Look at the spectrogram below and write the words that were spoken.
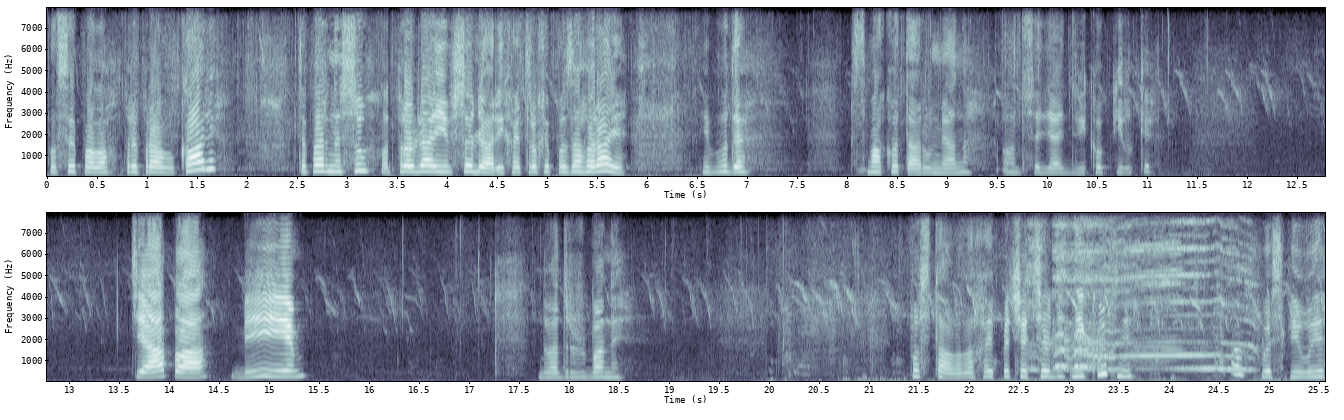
посипала приправу карі. Тепер несу, відправляю її в солярій, хай трохи позагорає і буде смакота румяна. Он сидять дві копілки. Тяпа, бім. Два дружбани. Поставила, хай печеться в літній кухні. А, виспівує.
